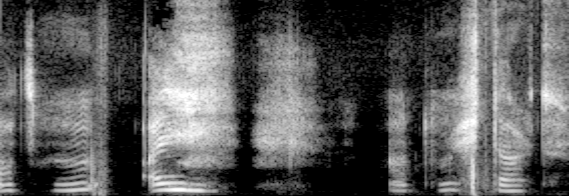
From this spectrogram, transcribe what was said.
Altmış, ay. 64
